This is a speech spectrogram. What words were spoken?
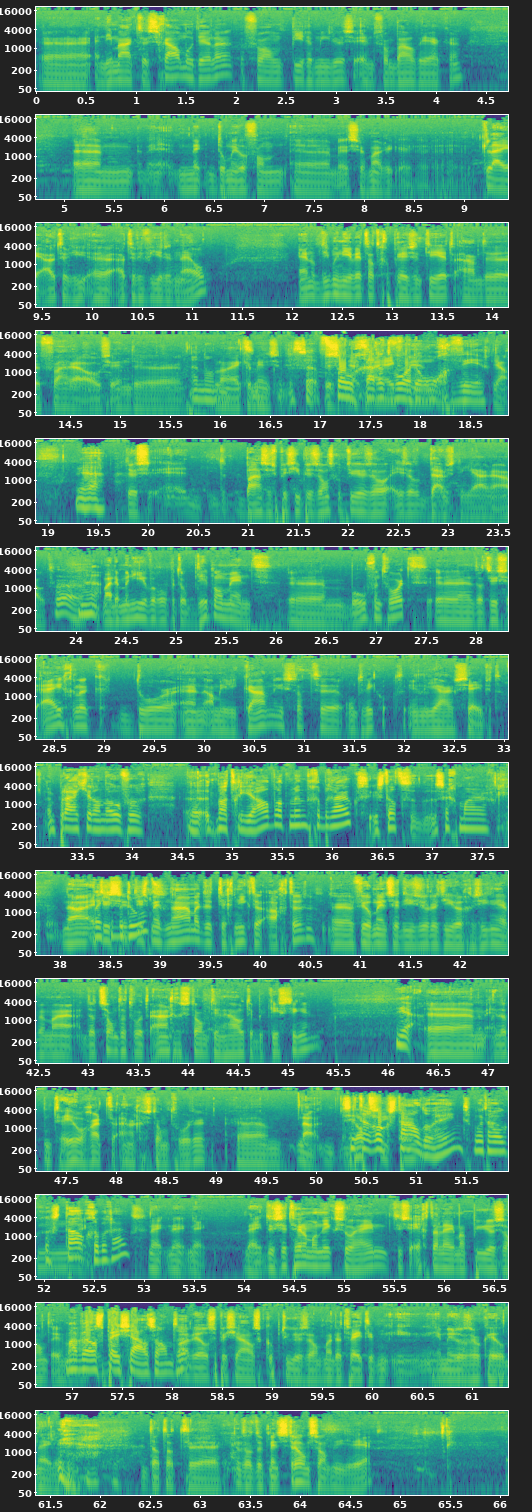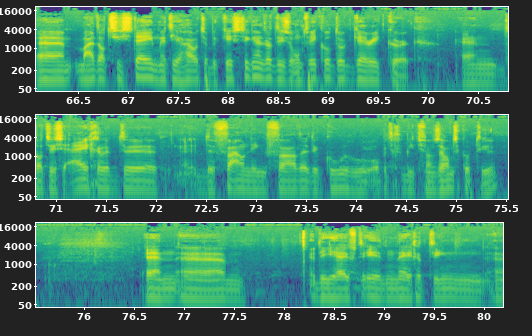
Eh, en die maakten schaalmodellen van piramides en van bouwwerken. Ehm, met, door middel van eh, zeg maar, eh, klei uit de, eh, uit de rivier de Nijl. En op die manier werd dat gepresenteerd aan de farao's en de En dan- belangrijke mensen. Zo, Dus zo gaat het worden men- ongeveer. Ja. Ja. Dus het basisprincipe zandsculptuur is al, is al duizenden jaren oud. Ja. Maar de manier waarop het op dit moment ehm, beoefend wordt, eh, dat is eigenlijk door een Amerikaan is dat eh, ontwikkeld in de jaren 70. En praat je dan over eh, het materiaal wat men gebruikt? Is dat zeg maar Nou, wat het je is, het is met name de techniek erachter. Eh, veel mensen die zullen het hier wel gezien hebben, maar dat zand dat wordt aangestampt in houten bekistingen. Ja. Ehm, en dat moet heel hard aangestampt worden. Ehm, nou, Zit er ook systeem- staal doorheen? Wordt er ook staal Nee. gebruikt? Nee, nee, nee. Nee, er zit helemaal niks doorheen. Het is echt alleen maar puur zand en Maar water. wel speciaal zand, hè? Maar wel speciaal sculptuurzand. Maar dat weet in- in- inmiddels ook heel Nederland. Dat, dat, eh, dat het met strandzand niet werkt. Ehm, maar dat systeem met die houten bekistingen, dat is ontwikkeld door Gary Kirk. En dat is eigenlijk de, de founding father, de guru op het gebied van zandsculptuur. En ehm, die heeft in 19, eh,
